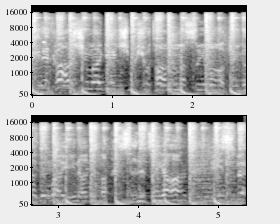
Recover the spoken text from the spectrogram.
Biri karşıma geçmiş utanması yok inadıma inadıma sırıtıyor Biz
